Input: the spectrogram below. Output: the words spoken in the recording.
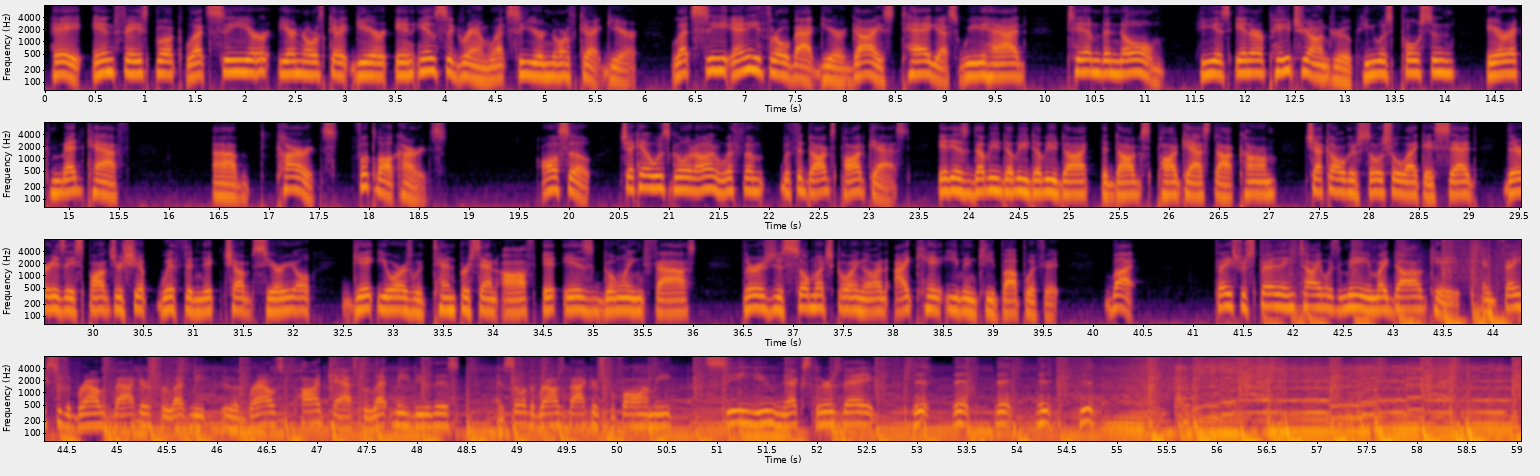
hey, in Facebook, let's see your, your Northcutt gear. In Instagram, let's see your Northcutt gear. Let's see any throwback gear. Guys, tag us. We had Tim the Gnome. He is in our Patreon group. He was posting Eric Metcalf uh, cards, football cards. Also, check out what's going on with them with the Dawgs Podcast. It is www.thedawgspodcast.com. Check all their social, like I said. There is a sponsorship with the Nick Chubb cereal. Get yours with 10% off. It is going fast. There is just so much going on. I can't even keep up with it. But thanks for spending time with me in my dog cave. And thanks to the Browns backers for letting me, the Browns podcast for letting me do this. And some of the Browns backers for following me. See you next Thursday.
